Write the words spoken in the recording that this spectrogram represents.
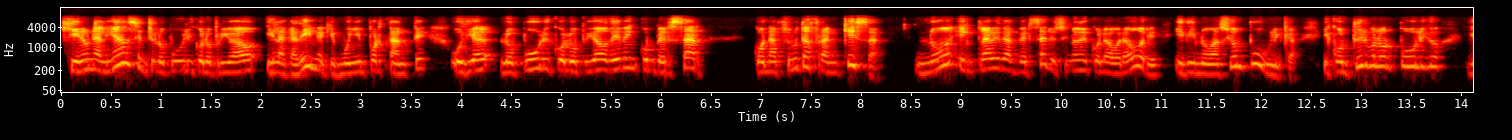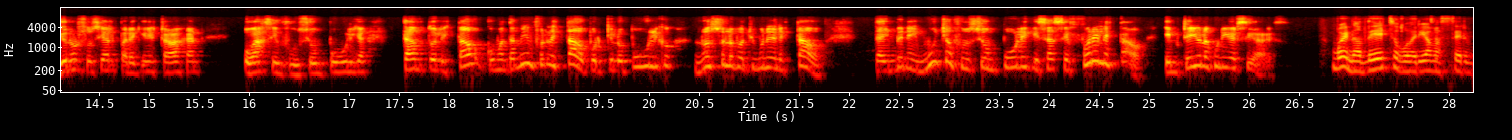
generar una alianza entre lo público, lo privado y la academia, que es muy importante. Hoy día lo público y lo privado deben conversar con absoluta franqueza, no en clave de adversarios, sino de colaboradores y de innovación pública, y construir valor público y honor social para quienes trabajan o hacen función pública, tanto el Estado como también fuera el Estado, porque lo público no es solo patrimonio del Estado, también hay mucha función pública que se hace fuera del Estado, entre ellos las universidades. Bueno, de hecho podríamos hacer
